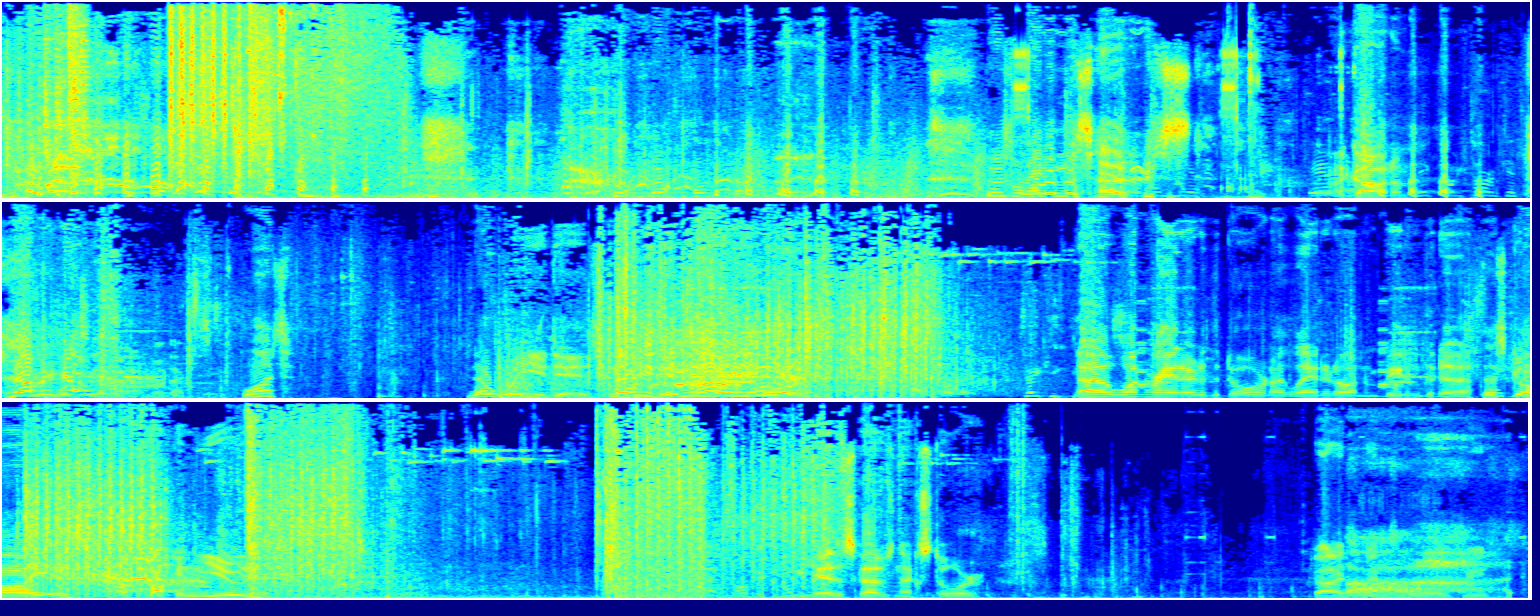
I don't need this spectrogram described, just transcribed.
There's one in this house. I got him. What? No way you did. No you didn't. He's right here. No, one ran out of the door and I landed on him and beat him to death. This guy is a fucking unit. Yeah, this guy was next door. Guys next Ah. door, Jesus.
